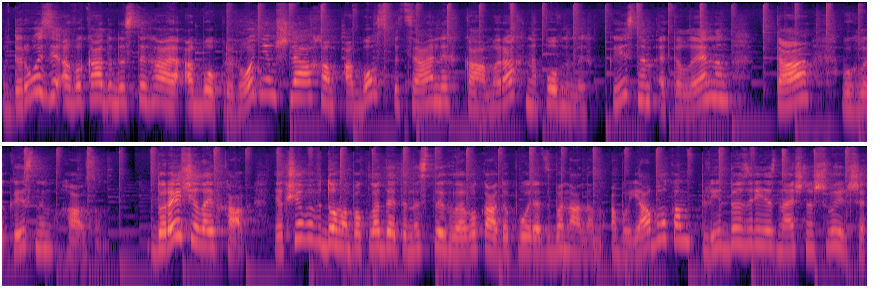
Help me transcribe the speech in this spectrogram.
В дорозі авокадо достигає або природнім шляхом, або в спеціальних камерах, наповнених киснем, етиленом та вуглекисним газом. До речі, лайфхак. Якщо ви вдома покладете нестигле авокадо поряд з бананом або яблуком, плід дозріє значно швидше,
